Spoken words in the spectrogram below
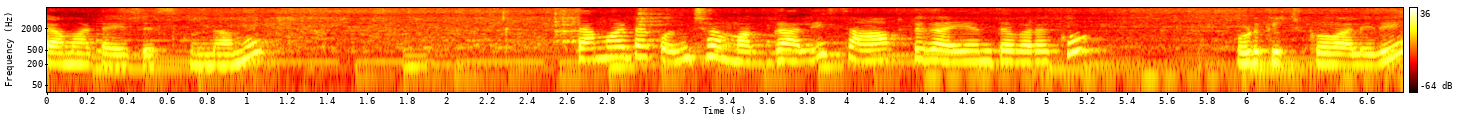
టమాటా వేసేసుకుందాము. టమాటా కొంచెం మగ్గాలి సాఫ్ట్గా అయ్యేంత వరకు ఉడికించుకోవాలి ఇది.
